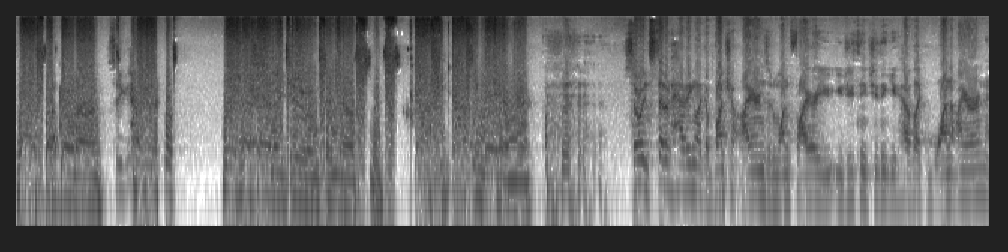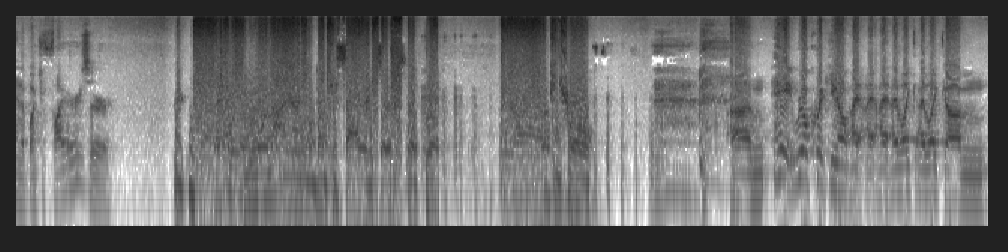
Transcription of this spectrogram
Lots of stuff going on. So you, And then, of course, we have a big family too, and so, you know, it's, it's constant, constant mayhem here. So instead of having like a bunch of irons in one fire, you, you do you think you think you have like one iron and a bunch of fires, or Yeah, I think I have one iron and a bunch of fires. That's, that's out of control. Um, hey, real quick, you know, I, I, I like I like um,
